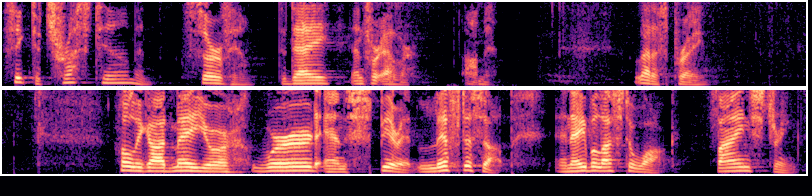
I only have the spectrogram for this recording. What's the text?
seek to trust Him and serve Him today and forever. Amen. Let us pray. Holy God, may your word and spirit lift us up, enable us to walk, find strength,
